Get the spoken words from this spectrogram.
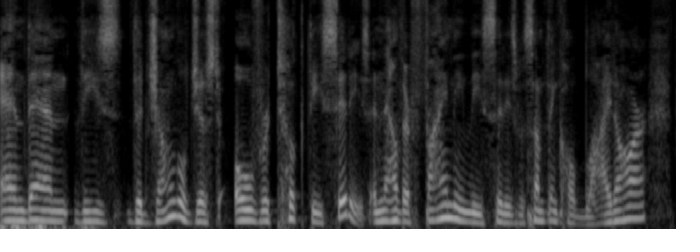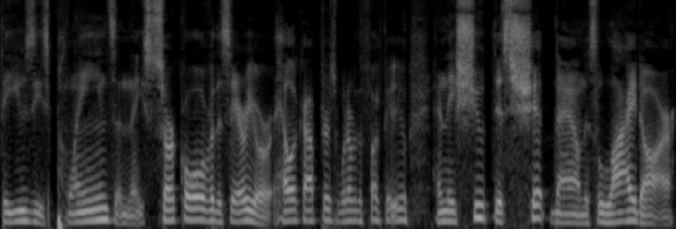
And then these the jungle just overtook these cities. And now they're finding these cities with something called lidar. They use these planes and they circle over this area or helicopters whatever the fuck they do. And they shoot this shit down this lidar.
